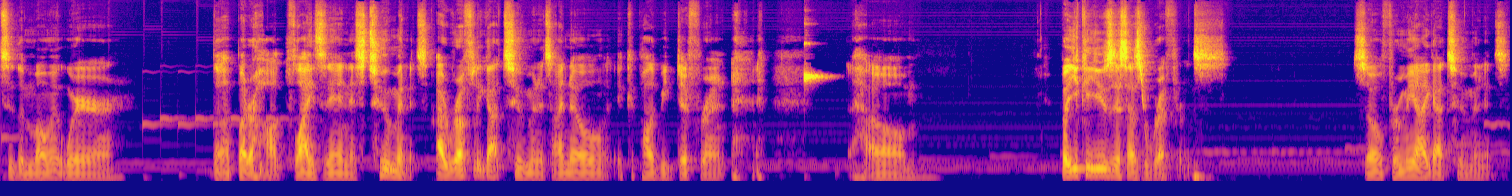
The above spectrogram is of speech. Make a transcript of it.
to the moment where the Butterhawk flies in is two minutes. I roughly got two minutes. I know it could probably be different. um, but you could use this as a reference. So for me, I got two minutes.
